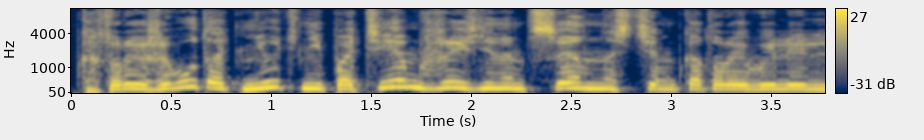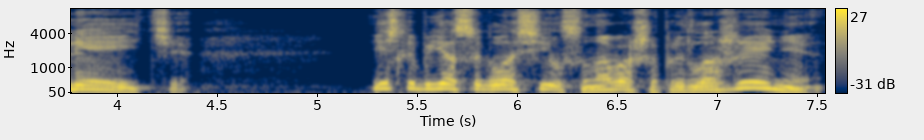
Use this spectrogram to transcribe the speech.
которые живут отнюдь не по тем жизненным ценностям, которые вы лелеете, — если бы я согласился на ваше предложение,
